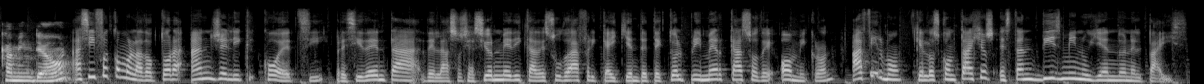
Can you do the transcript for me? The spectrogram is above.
coming down. Así fue como la doctora Angelique Coetzee, presidenta de la Asociación Médica de Sudáfrica y quien detectó el primer caso de Omicron, afirmó que los contagios están disminuyendo en el país.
